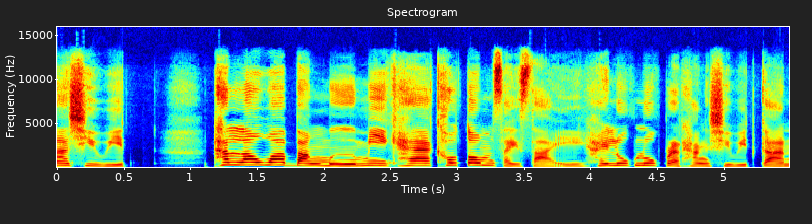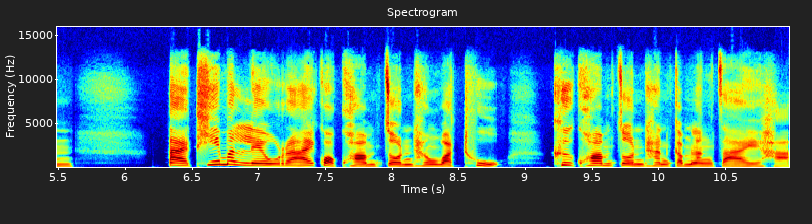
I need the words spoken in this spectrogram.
5 ชีวิต ท่านเล่าว่าบางมื้อมีแค่ข้าวต้มใส ๆ ให้ลูกๆประทังชีวิตกัน แต่ที่มันเลวร้ายกว่าความจนทางวัตถุ คือความจนทางกำลังใจค่ะ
